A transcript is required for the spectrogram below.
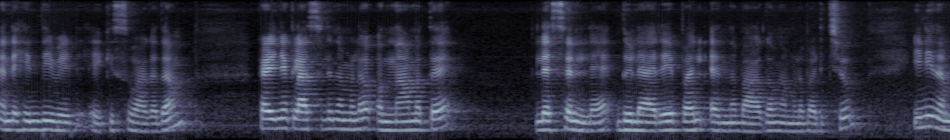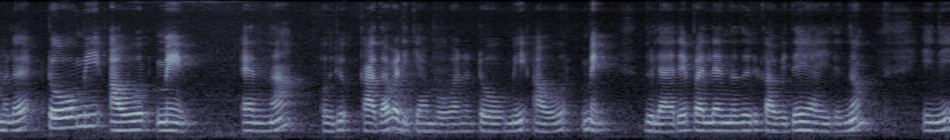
എന്റെ ഹിന്ദി വീഡിയോയിലേക്ക് സ്വാഗതം. കഴിഞ്ഞ ക്ലാസ്സിൽ നമ്മൾ ഒന്നാമത്തെ ലെസണിലെ ദുലാരെ പൽ എന്ന ഭാഗം നമ്മൾ പഠിച്ചു. ഇനി നമ്മൾ ടോമി ഔർ മേം എന്ന ഒരു കഥ പഠിക്കാൻ പോവാണ്. ടോമി ഔർ മേം. ദുലാരെ പൽ എന്നത് ഒരു കവിതയായിരുന്നു. ഇനി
